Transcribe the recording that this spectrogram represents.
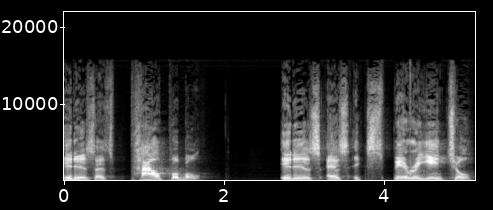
it is as palpable, it is as experiential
